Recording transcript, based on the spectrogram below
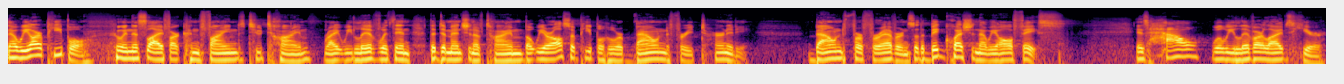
Now, we are people who in this life are confined to time, right? We live within the dimension of time, but we are also people who are bound for eternity, bound for forever. And so the big question that we all face is how will we live our lives here?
